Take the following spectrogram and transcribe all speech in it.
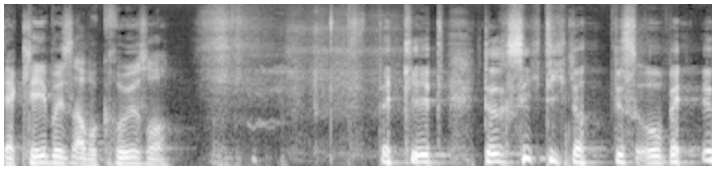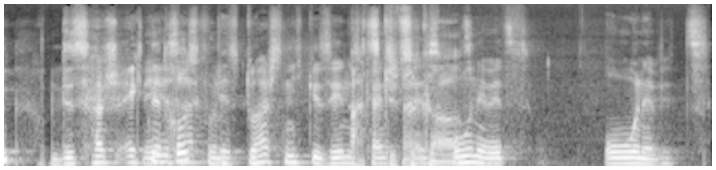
der Kleber ist aber größer. Der geht durchsichtig noch bis oben hin. Und das hast du echt Nee, nicht rausgefunden. du hast nicht gesehen, das Ach, ist das kein Scheiß. Ohne Witz. Ohne Witz.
